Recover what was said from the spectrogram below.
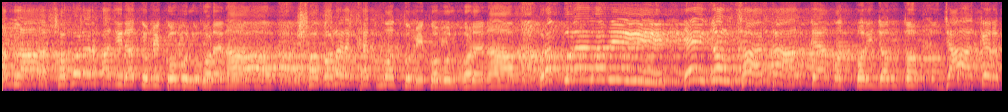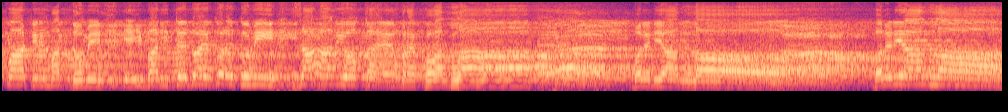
আল্লাহ, সকলের হাজিরা তুমি কবুল করে না সকলের খেদমত তুমি কবুল করে না এই জলসা কাল পর্যন্ত জাকের পার্টির মাধ্যমে এই বাড়িতে দয়া করে তুমি জারিও কায়েম রাখো আল্লাহ। বলেন আল্লাহ বলেন ইয়া আল্লাহ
